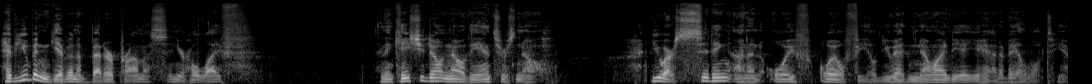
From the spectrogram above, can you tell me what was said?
Have you been given a better promise in your whole life? And in case you don't know, the answer is no. You are sitting on an oil field you had no idea you had available to you.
